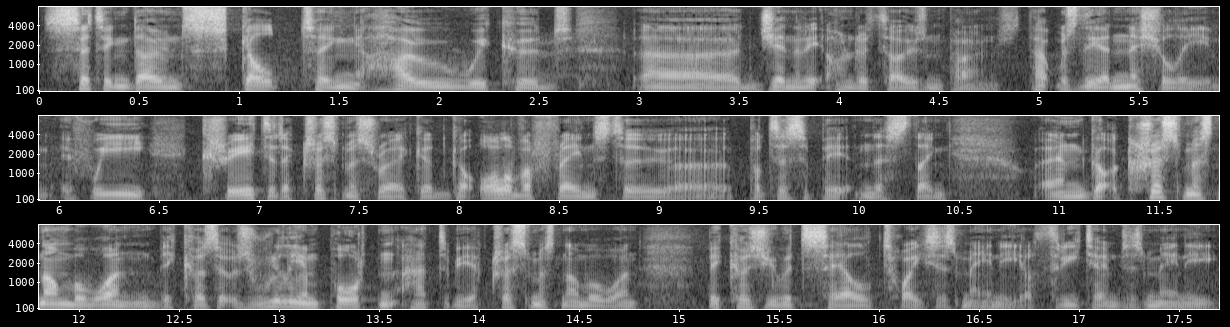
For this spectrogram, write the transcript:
sitting down, sculpting how we could uh, generate £100,000. That was the initial aim. If we created a Christmas record, got all of our friends to uh, participate in this thing, and got a Christmas number one, because it was really important, it had to be a Christmas number one, because you would sell twice as many or three times as many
